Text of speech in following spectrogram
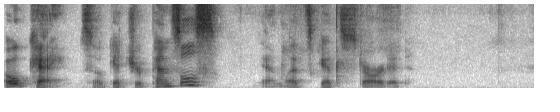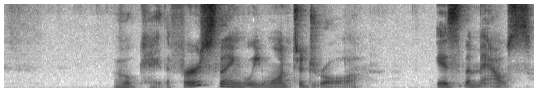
Okay, so get your pencils and let's get started. Okay, the first thing we want to draw is the mouse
